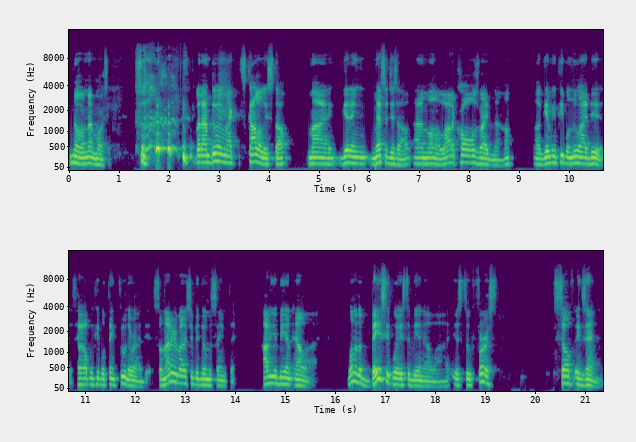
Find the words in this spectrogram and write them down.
no, I'm not marching. So, but I'm doing my scholarly stuff, my getting messages out. I'm on a lot of calls right now, uh, giving people new ideas, helping people think through their ideas. So not everybody should be doing the same thing. How do you be an ally? One of the basic ways to be an ally is to first self-examine.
